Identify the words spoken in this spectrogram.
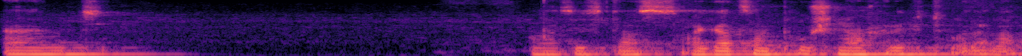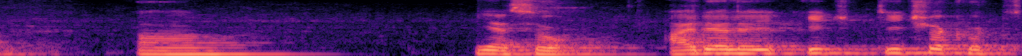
And was ist das? I got some push Nachricht, whatever. Um, yeah, so ideally each teacher could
